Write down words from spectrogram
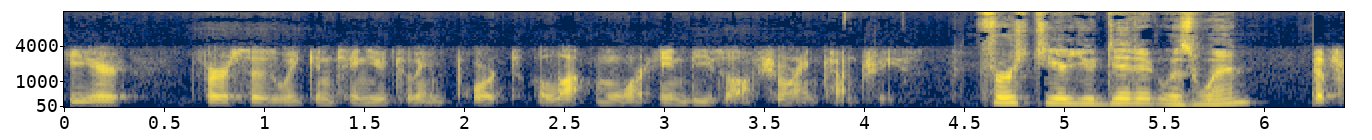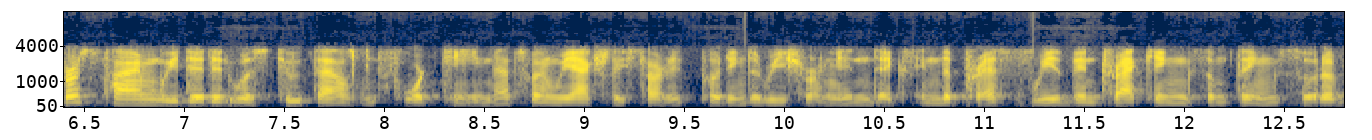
here versus we continue to import a lot more in these offshoring countries. First year you did it was when? The first time we did it was 2014. That's when we actually started putting the reshoring index in the press. We had been tracking some things sort of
